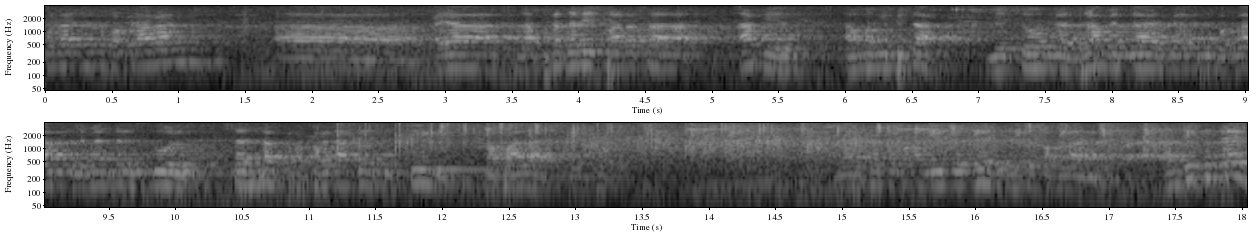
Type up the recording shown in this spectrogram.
mula dyan sa Baclaran. Ah, kaya napakadali para sa akin ang mag-imbita nitong uh, drum and lyre galing sa Baclaran Elementary School Central. Pakapakan natin si Ching Mapala. Ayan po. Na isa sa mga leader din dito sa Baclaran. Andito din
